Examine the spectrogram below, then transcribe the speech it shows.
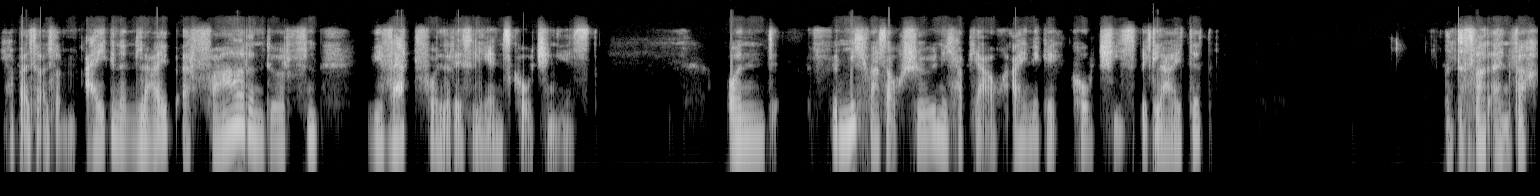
Ich habe also, also am eigenen Leib erfahren dürfen, wie wertvoll Resilienzcoaching ist. Und für mich war es auch schön, ich habe ja auch einige Coaches begleitet. Und das war einfach,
